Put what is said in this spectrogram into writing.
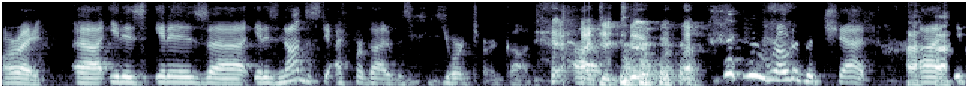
All right. Uh, it is. It is. Uh, it is not the. Ste- I forgot it was your turn, Con. I did too. you wrote in the chat. Uh, it,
